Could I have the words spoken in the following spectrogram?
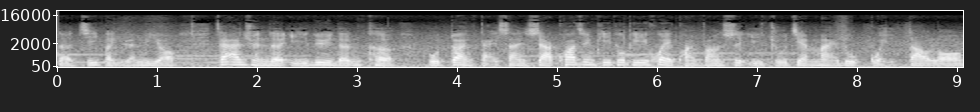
的基本原理哦，在安全的疑虑仍可不断改善下，跨境 P2P 汇款方式已逐渐迈入轨道喽。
